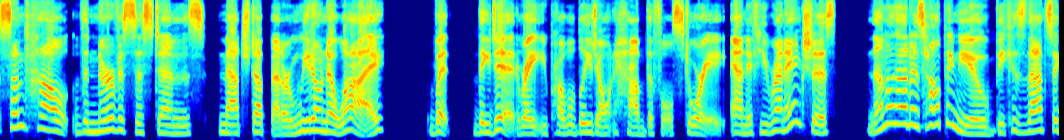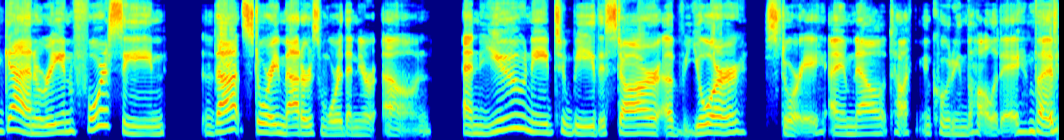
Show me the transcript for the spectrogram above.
somehow the nervous systems matched up better. We don't know why, but they did, right? You probably don't have the full story. And if you run anxious, none of that is helping you because that's again reinforcing that story matters more than your own. And you need to be the star of your story. I am now talking quoting the holiday, but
